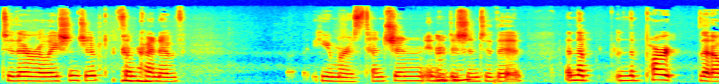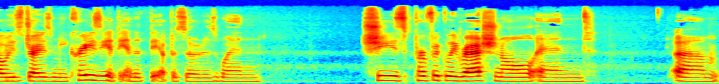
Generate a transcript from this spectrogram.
to their relationship, some Mhm. kind of humorous tension in Mhm. addition to the and the and the part that always drives me crazy at the end of the episode is when she's perfectly rational and um,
